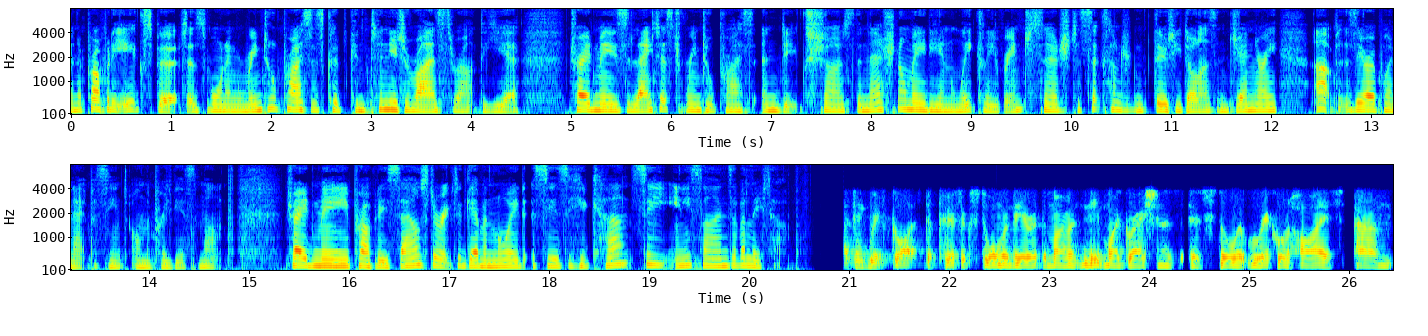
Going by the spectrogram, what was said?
And a property expert is warning rental prices could continue to rise throughout the year. Trade Me's latest rental price index shows the national median weekly rent surged to $630 in January, up 0.8% on the previous month. TradeMe property sales director Gavin Lloyd says he can't see any signs of a let up. I think we've got the perfect storm there at the moment. Net migration is, is still at record highs, um,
